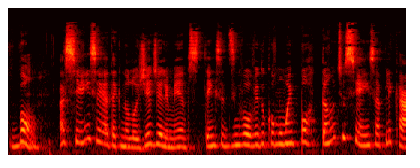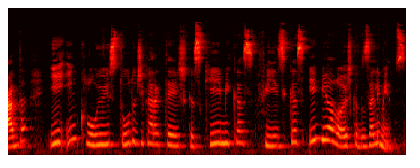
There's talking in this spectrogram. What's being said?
Bom, a ciência e a tecnologia de alimentos têm se desenvolvido como uma importante ciência aplicada e inclui o estudo de características químicas, físicas e biológicas dos alimentos,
